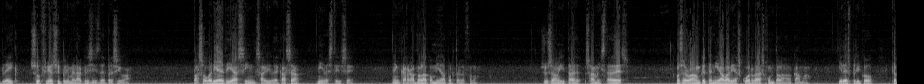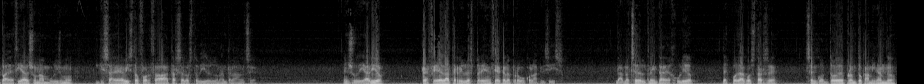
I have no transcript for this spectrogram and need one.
Blake sufrió su primera crisis depresiva. Pasó varios días sin salir de casa ni vestirse, encargando la comida por teléfono. Sus, amistades observaron que tenía varias cuerdas junto a la cama, y él explicó que padecía de sonambulismo y que se había visto forzado a atarse los tobillos durante la noche. En su diario, refiere la terrible experiencia que le provocó la crisis. La noche del 30 de julio, después de acostarse, se encontró de pronto caminando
